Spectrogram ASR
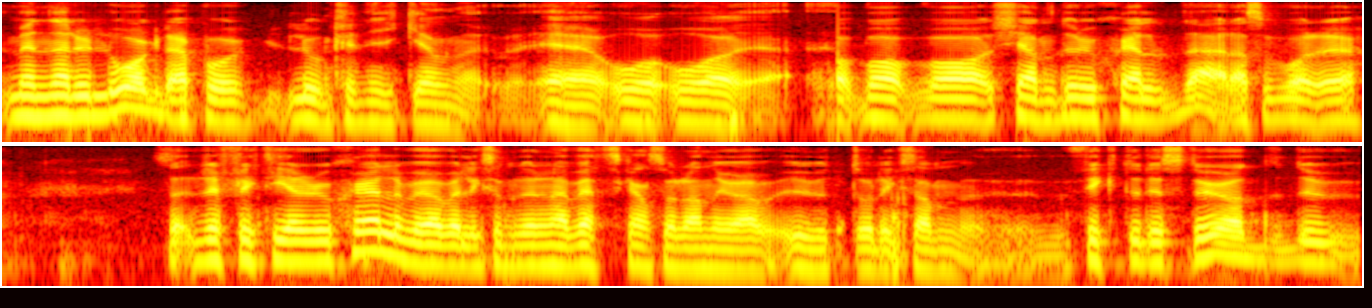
men när du låg där på lungkliniken eh, och, och vad, vad, kände du själv där? Alltså var det, så reflekterar du själv över liksom den här vätskan som rann ut och liksom fick du det stöd du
